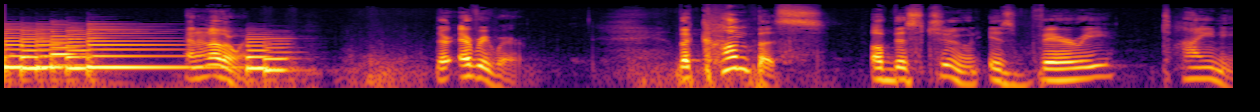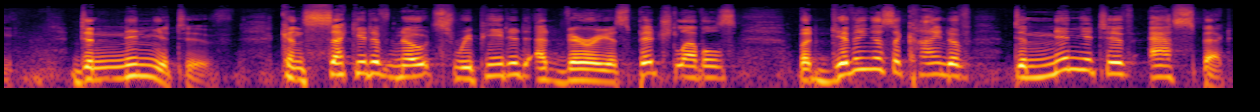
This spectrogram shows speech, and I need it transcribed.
and another one. They're everywhere. The compass of this tune is very tiny, diminutive, consecutive notes repeated at various pitch levels, but giving us a kind of diminutive aspect.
